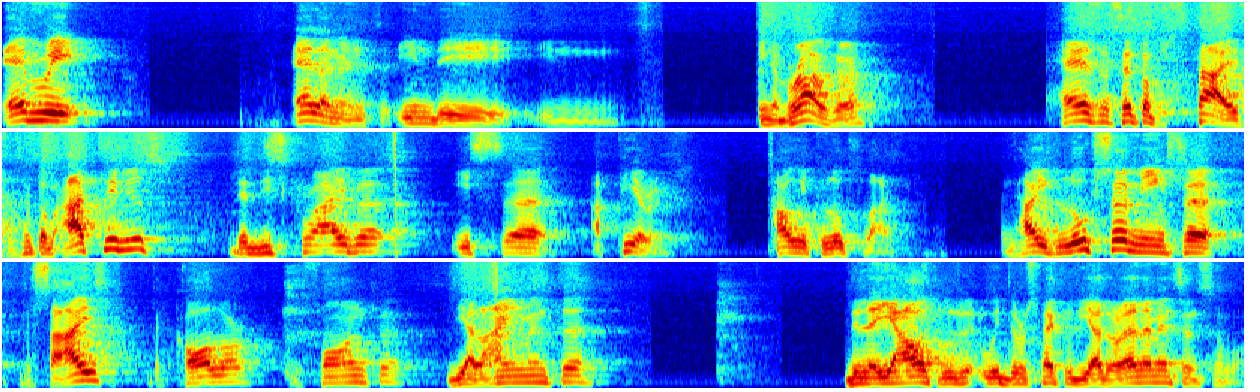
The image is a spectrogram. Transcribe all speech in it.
every element in the, in in a browser has a set of styles, a set of attributes that describe its uh, appearance, how it looks like. And how it looks uh, means uh, the size, the color, the font, the alignment, the layout with, with respect to the other elements, and so on.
